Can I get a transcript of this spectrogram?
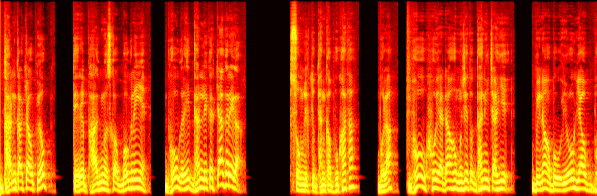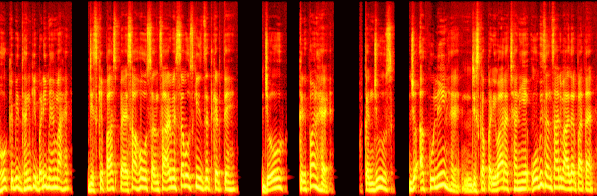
धन का क्या उपयोग? तेरे भाग में उसका उपभोग नहीं है। भोग रही धन लेकर क्या करेगा? सोमलिक तो धन का भूखा था। बोला, भोग हो या ना हो, मुझे तो धन ही चाहिए। बिना उपयोग या उपभोग के भी धन की बड़ी महिमा है। जिसके पास पैसा हो, संसार में सब उसकी इज़्ज़त करते हैं। जो कृपण है कंजूस जो अकुलीन है जिसका परिवार अच्छा नहीं है वो भी संसार में आदर पाता है।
